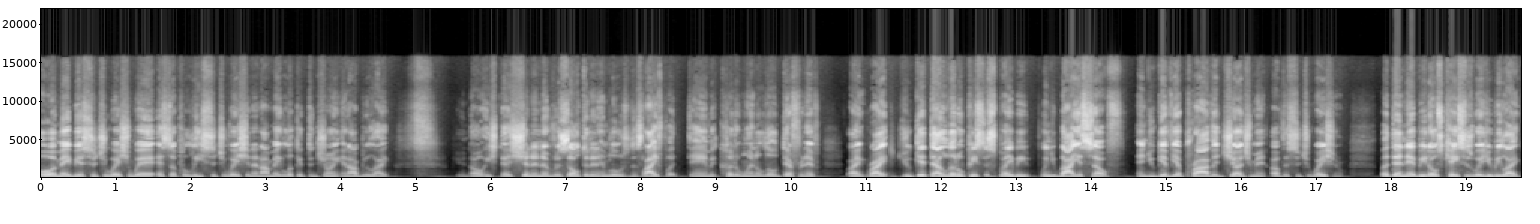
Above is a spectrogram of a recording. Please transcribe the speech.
Or it may be a situation where it's a police situation and I may look at the joint and I'll be like, you know, he it shouldn't have resulted in him losing his life, but damn, it could have went a little different if like, right, you get that little piece. This maybe when you by yourself and you give your private judgment of the situation. But then there'd be those cases where you be like,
